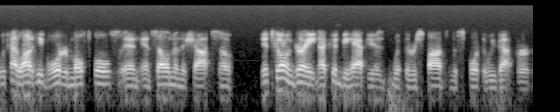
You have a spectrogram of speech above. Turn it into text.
we've had a lot of people order multiples and, and sell them in the shop. So it's going great, and I couldn't be happier with the response and the support that we've got for,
